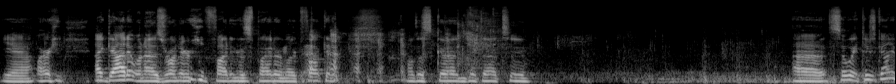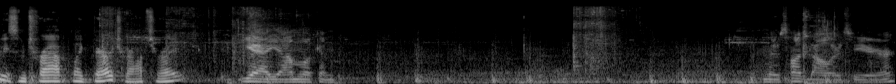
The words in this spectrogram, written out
Yeah. I got it when I was running around fighting the spider. I'm like, fuck it. I'll just go ahead and get that too. Uh, so wait, there's got to be some trap, like bear traps, right? Yeah, yeah, I'm looking. And there's hunt dollars here.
